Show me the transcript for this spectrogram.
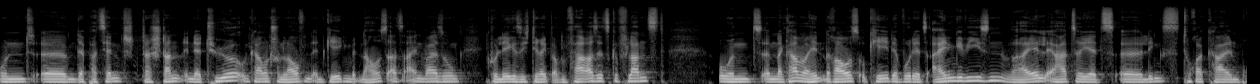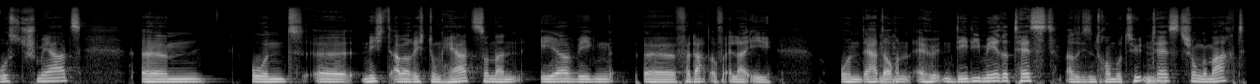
Und ähm, der Patient stand in der Tür und kam uns schon laufend entgegen mit einer Hausarzteinweisung. Kollege sich direkt auf den Fahrersitz gepflanzt. Und ähm, dann kam er hinten raus, okay, der wurde jetzt eingewiesen, weil er hatte jetzt äh, linkstorakalen Brustschmerz ähm, und äh, nicht aber Richtung Herz, sondern eher wegen äh, Verdacht auf LAE. Und er hatte mhm. auch einen erhöhten Dedimere-Test, also diesen Thrombozytentest, mhm. schon gemacht.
